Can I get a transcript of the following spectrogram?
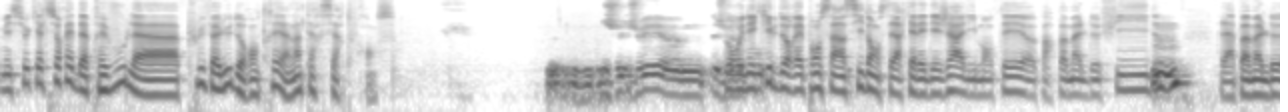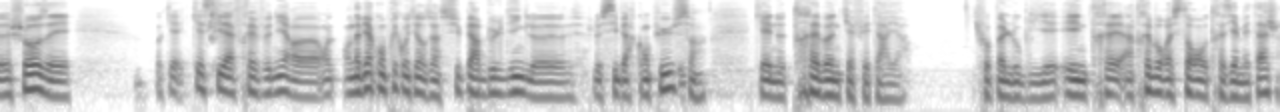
Messieurs, quelle serait d'après vous la plus-value de rentrer à l'Intercert France? Je, vais, euh, pour une équipe de réponse à incident, c'est-à-dire qu'elle est déjà alimentée euh, par pas mal de feeds, mhm. elle a pas mal de choses et ok, qu'est-ce qui la ferait venir on, a bien compris qu'on était dans un super building, le, le cybercampus, qui a une très bonne cafétéria. Il faut pas l'oublier. Et une très, un très beau restaurant au 13e étage.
